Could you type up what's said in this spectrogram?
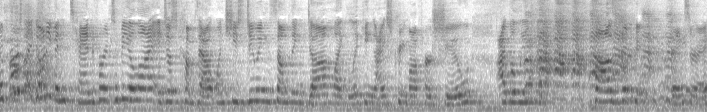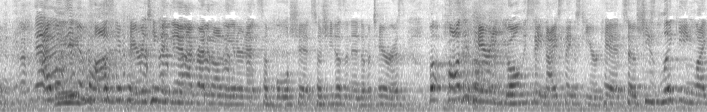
The first, I don't even intend for it to be a lie. It just comes out when she's doing something dumb, like licking ice cream off her shoe. I believe in positive. Thanks, Ray. I believe in positive parenting. Again, I read it on the internet, some bullshit, so she doesn't end up a terrorist. But positive parenting, you only say nice things to your kid. So she's licking like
